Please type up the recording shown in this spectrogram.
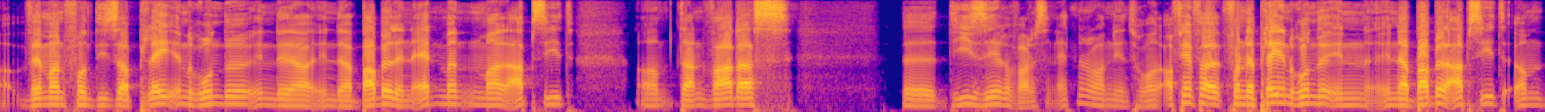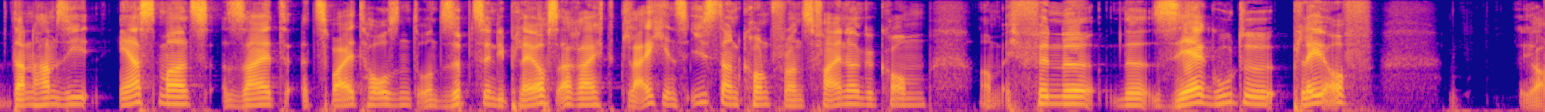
Äh, wenn man von dieser Play-in-Runde in der, in der Bubble in Edmonton mal absieht, ähm, dann war das äh, die Serie, war das in Edmonton oder haben die in Toronto? Auf jeden Fall von der Play-in-Runde in, in der Bubble absieht, ähm, dann haben sie erstmals seit 2017 die Playoffs erreicht, gleich ins Eastern Conference Final gekommen. Ähm, ich finde eine sehr gute Playoff- ja,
